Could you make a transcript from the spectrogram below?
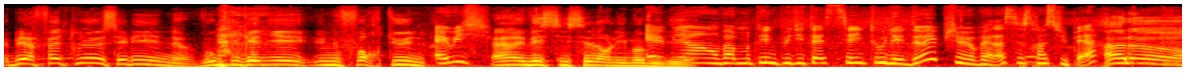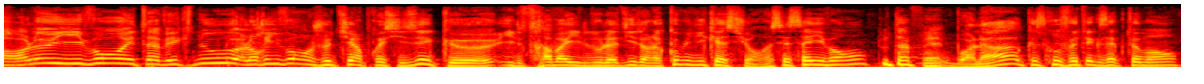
Eh bien, faites-le, Céline. Vous qui gagnez une fortune, Eh oui. investissez dans Eh l'immobilier. bien, on va monter une petite SCI tous les deux et puis voilà, ce sera super. Alors, le Yvan est avec nous. Alors, Yvan, je tiens à préciser qu'il travaille, il nous l'a dit, dans la communication. hein. C'est ça, Yvan? Tout à fait. Voilà. Qu'est-ce que vous faites exactement?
